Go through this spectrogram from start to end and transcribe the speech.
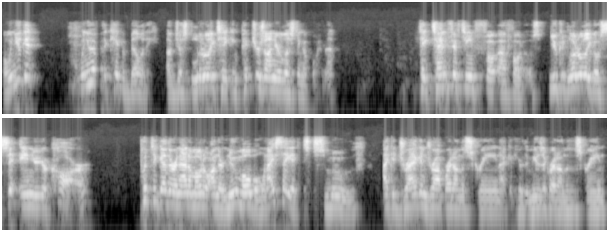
Well, when you get, when you have the capability of just literally taking pictures on your listing appointment, take 10, 15 pho- uh, photos, you could literally go sit in your car, put together an Animoto on their new mobile. When I say it's smooth, I could drag and drop right on the screen. I could hear the music right on the screen.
